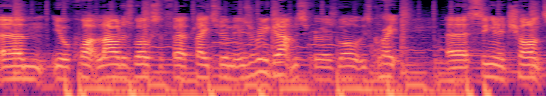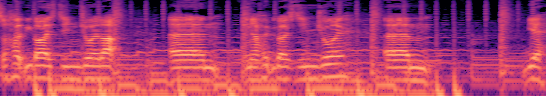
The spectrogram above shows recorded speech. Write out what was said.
um, you were quite loud as well, so fair play to him. It was a really good atmosphere as well. It was great uh, singing a chant. I hope you guys did enjoy that, um, and I hope you guys did enjoy. Um, yeah,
